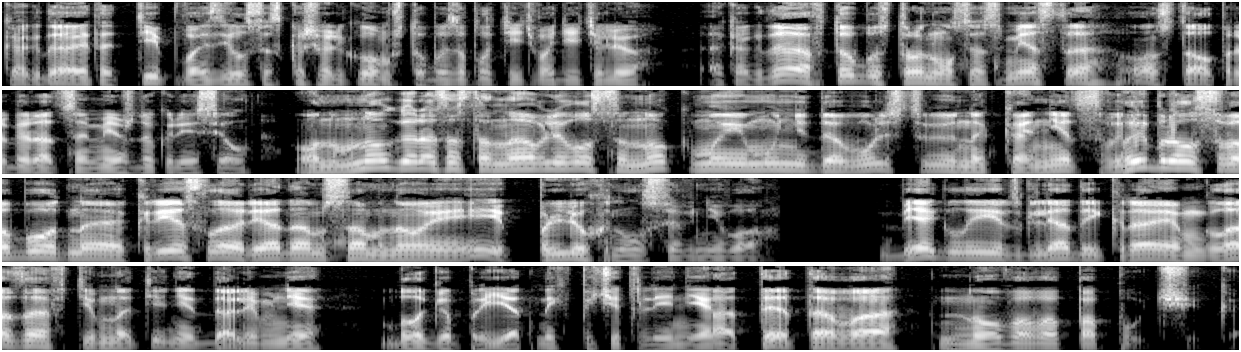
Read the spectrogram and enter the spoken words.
когда этот тип возился с кошельком, чтобы заплатить водителю. А когда автобус тронулся с места, он стал пробираться между кресел. Он много раз останавливался, но к моему недовольствию, наконец, выбрал свободное кресло рядом со мной и плюхнулся в него. Беглые взгляды краем глаза в темноте не дали мне благоприятных впечатлений от этого нового попутчика.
